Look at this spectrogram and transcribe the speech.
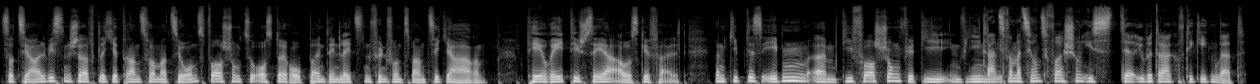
sozialwissenschaftliche Transformationsforschung zu Osteuropa in den letzten 25 Jahren. Theoretisch sehr ausgefeilt. Dann gibt es eben ähm, die Forschung, für die in Wien. Transformationsforschung ist der Übertrag auf die Gegenwart.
